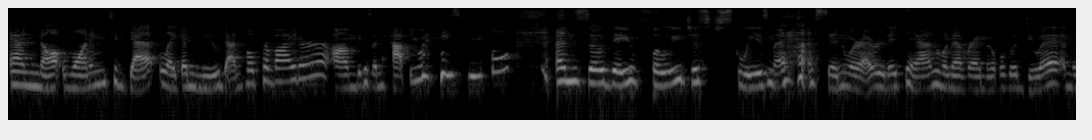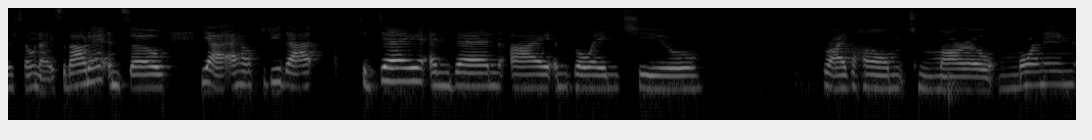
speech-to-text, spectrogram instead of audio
and not wanting to get like a new dental provider um, because I'm happy with these people. And so they fully just squeeze my ass in wherever they can whenever I'm able to do it. And they're so nice about it. And so, yeah, I have to do that today, and then I am going to drive home tomorrow morning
